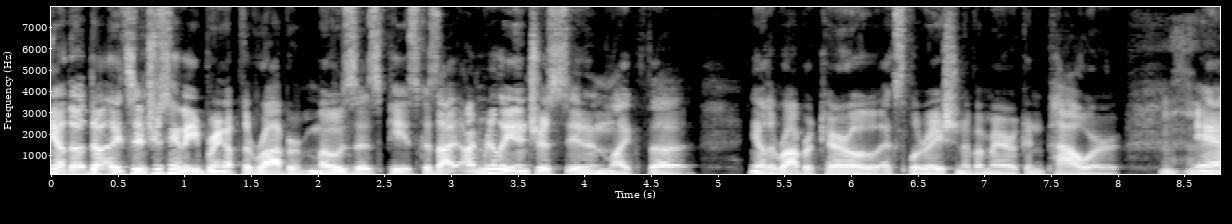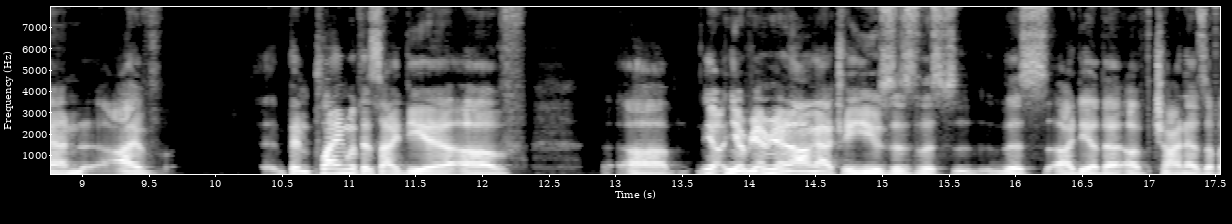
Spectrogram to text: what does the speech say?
You know, the, the, it's interesting that you bring up the Robert Moses piece because I'm really interested in like the you know the Robert Caro exploration of American power, mm-hmm. and I've been playing with this idea of uh, you know, you know, Yuen Yuen Ang actually uses this this idea that of China as a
